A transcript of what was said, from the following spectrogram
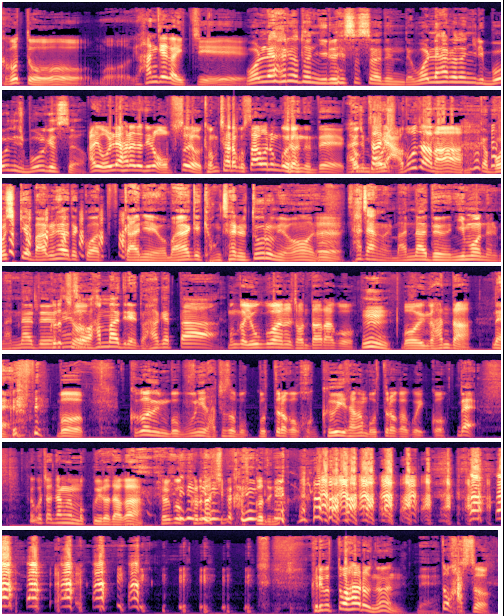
그것도 뭐 한계가 있지. 원래 하려던 일을 했었어야 되는데 원래 하려던 일이 뭐였는지 모르겠어요. 아니 원래 하려던 일은 없어요. 경찰하고 싸우는 거였는데 경찰이 멋- 안 오잖아. 그러니까 멋있게 말을 해야 될거 아니에요. 만약에 경찰을 뚫으면 네. 사장을 만나든 임원을 만나든 그렇죠. 해서 한마디라도 하겠다. 뭔가 요구안을 전달하고 음, 뭐 이거 한다. 네, 뭐 그거는 뭐 문이 닫혀서 못, 못 들어가고 거- 그 이상은 못 들어가고 있고. 네. 그리고 짜장면 먹고 이러다가 결국 그러다 집에 갔거든요. 그리고 또 하루는 네. 또 갔어.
